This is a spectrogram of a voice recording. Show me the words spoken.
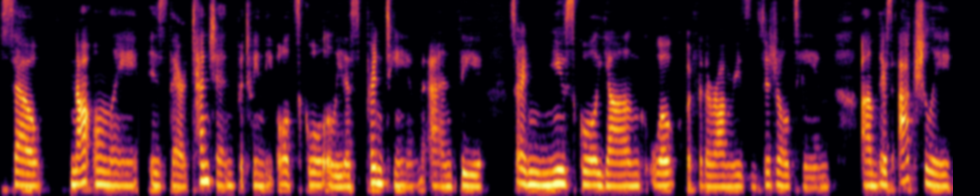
So not only is there tension between the old school elitist print team and the sort of new school, young, woke, but for the wrong reasons, digital team, um, there's actually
